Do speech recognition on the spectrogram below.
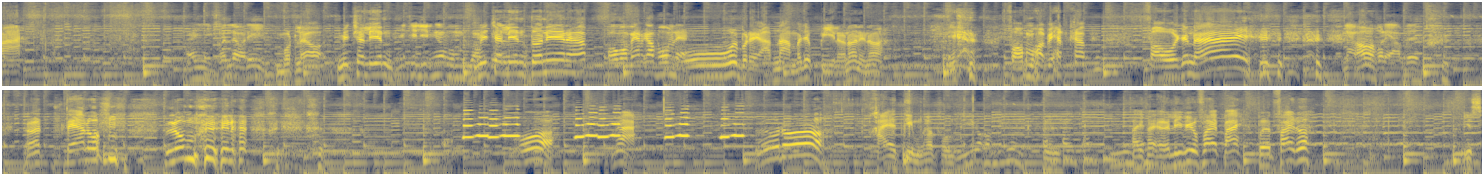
มาไอ้นี่คนเร็วดิหมดแล้วมิชลินมิชลินครับผมมิชลินตัวนี้นะครับพอมาแบทครับผมเนี่ยโอ้ยบริอาบน้ำมาจะปีแล้วเนาะนี่เนาะ นี่ฟอร์มอแบทครับ เฝ้าจังไดหนักเอาก็เลยอาบเลยเอาแต่ลมลมมือนะ โอ้น่ะโอ้โดขายไอติมครับผมรีวิวครับรีวิวไฟไฟเออรีวิวไฟไป เปิดไฟด้วยยิส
